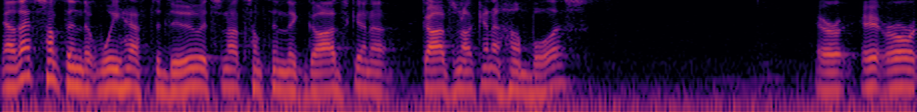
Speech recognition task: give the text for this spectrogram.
Now that's something that we have to do. It's not something that God's gonna God's not gonna humble us. Or, or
